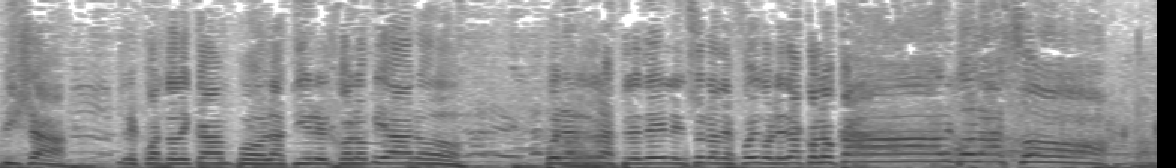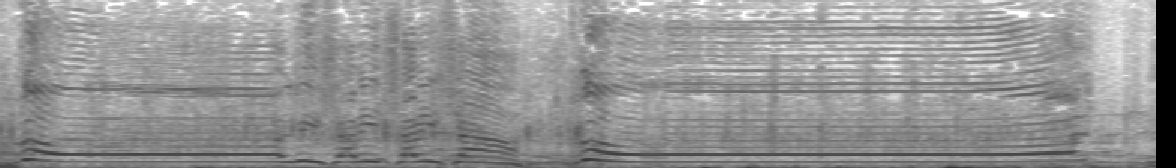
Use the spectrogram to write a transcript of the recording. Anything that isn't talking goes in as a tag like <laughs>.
Villa, tres cuartos de campo, la tira el colombiano. Buen arrastre de él en zona de fuego, le da a colocar. ¡Golazo! ¡Gol! Villa, Villa, Villa. ¡Gol!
